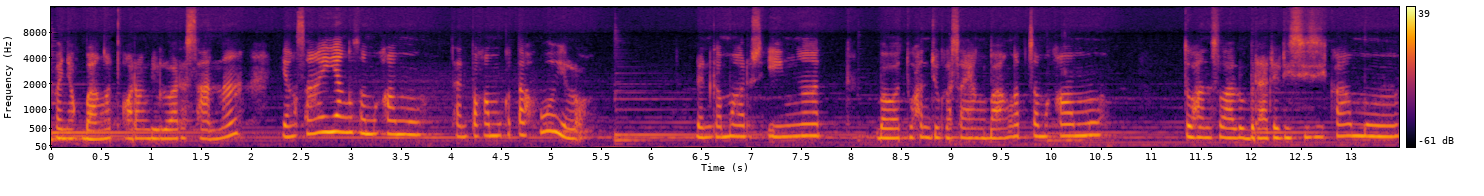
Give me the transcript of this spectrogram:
banyak banget orang di luar sana yang sayang sama kamu tanpa kamu ketahui loh. Dan kamu harus ingat bahwa Tuhan juga sayang banget sama kamu. Tuhan selalu berada di sisi kamu,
